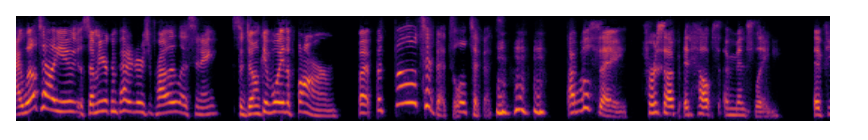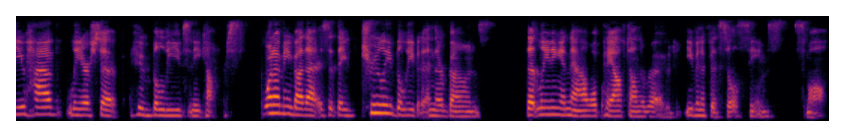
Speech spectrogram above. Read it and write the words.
I will tell you, some of your competitors are probably listening, so don't give away the farm, but but little tidbits, little tidbits. I will say, first up, it helps immensely if you have leadership who believes in e-commerce. What I mean by that is that they truly believe it in their bones that leaning in now will pay off down the road, even if it still seems small.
